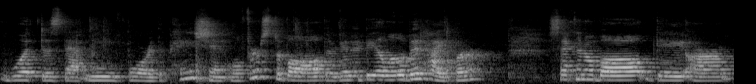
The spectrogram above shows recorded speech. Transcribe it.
what does that mean for the patient? Well, first of all, they're going to be a little bit hyper. Second of all, they are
